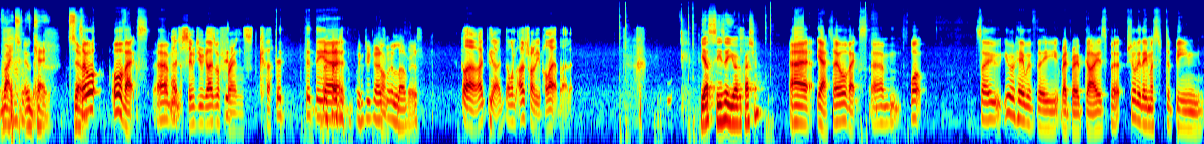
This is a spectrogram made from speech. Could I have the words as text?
right. Okay. So, So, Orvex, um, I just assumed you guys were friends. did Did the I uh, just assumed you guys go on. were lovers. well, I, you know, I, I was trying to be polite about it. Yes, Caesar, you have a question? Uh, yeah. So Orvex, um, what? So you were here with the red robe guys, but surely they must have been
